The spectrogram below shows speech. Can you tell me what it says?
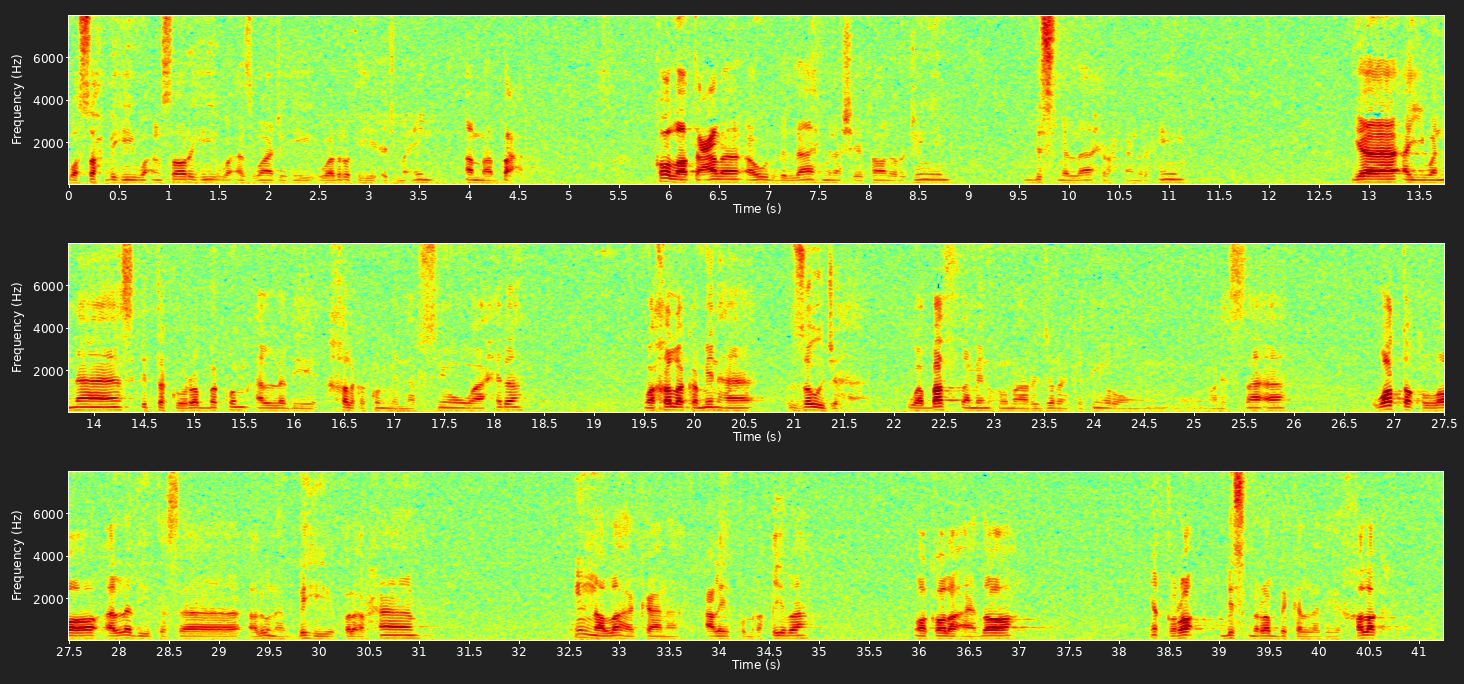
وصحبه وأنصاره وأزواجه وذرته أجمعين. أما بعد قال الله تعالى أعوذ بالله من الشيطان الرجيم. بسم الله الرحمن الرحيم. يا أيها الناس اتقوا ربكم الذي خلقكم من نفس واحدة وخلق منها زوجها وبث منهما رجالا كثيرا ونساء. واتقوا الله الذي تساءلون به والأرحام. إن الله كان عليكم رقيبا. وقال أيضا اقرأ باسم ربك الذي خلق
